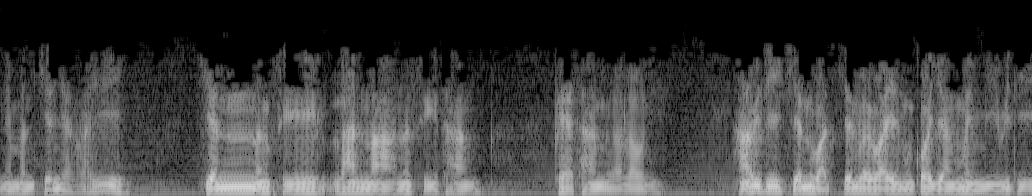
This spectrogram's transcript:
เนี่ยมันเขียนอย่างไร เขียนหนังสือล้านนาหนังสือทางแพทย์ทางเหนือเรานี่ หาวิธีเขียนวัดเขียนไวๆมันก็ยังไม่มีวิธี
